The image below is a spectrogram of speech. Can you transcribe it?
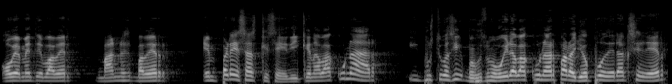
Obviamente va a haber, van- va a haber empresas que se dediquen a vacunar y pues tú vas a decir, pues me voy a ir a vacunar para yo poder acceder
